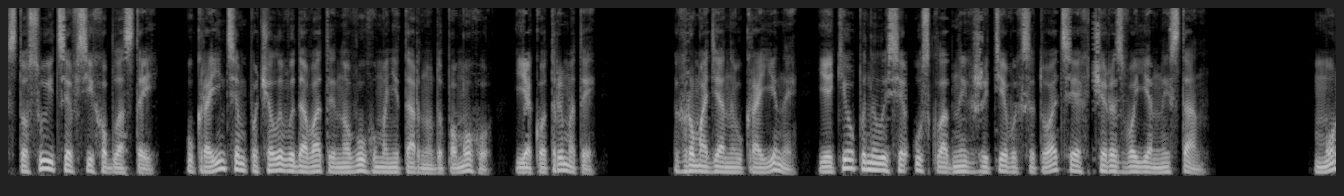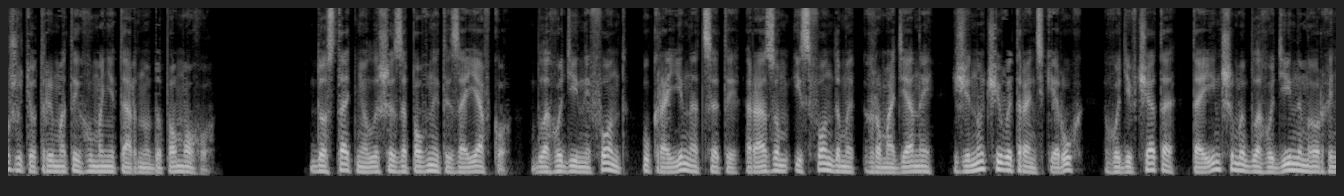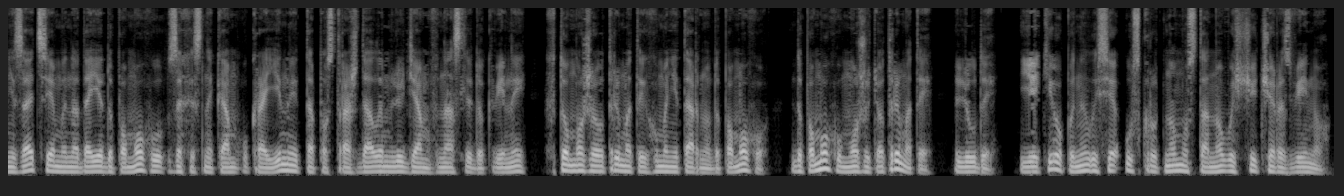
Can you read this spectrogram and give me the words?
Стосується всіх областей, українцям почали видавати нову гуманітарну допомогу, як отримати громадяни України, які опинилися у складних життєвих ситуаціях через воєнний стан, можуть отримати гуманітарну допомогу. Достатньо лише заповнити заявку, благодійний фонд Україна ЦЕТИ разом із фондами громадяни, жіночий ветеранський рух, годівчата та іншими благодійними організаціями надає допомогу захисникам України та постраждалим людям внаслідок війни, хто може отримати гуманітарну допомогу. Допомогу можуть отримати люди, які опинилися у скрутному становищі через війну.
